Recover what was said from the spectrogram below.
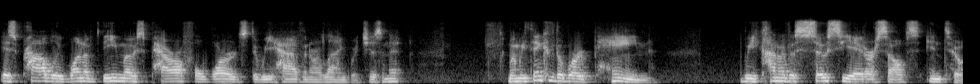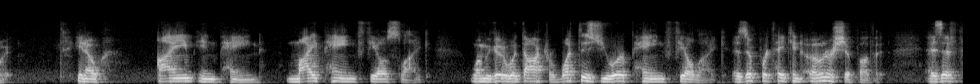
is probably one of the most powerful words that we have in our language, isn't it? When we think of the word pain, we kind of associate ourselves into it. You know, I'm in pain. My pain feels like. When we go to a doctor, what does your pain feel like? As if we're taking ownership of it, as if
